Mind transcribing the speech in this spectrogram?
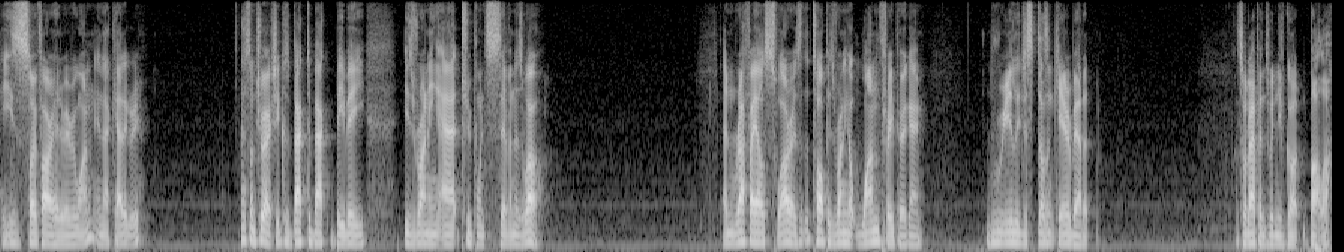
He's so far ahead of everyone in that category. That's not true actually, because back to back BB is running at 2.7 as well. And Rafael Suarez at the top is running at one three per game. Really just doesn't care about it. That's what happens when you've got Butler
